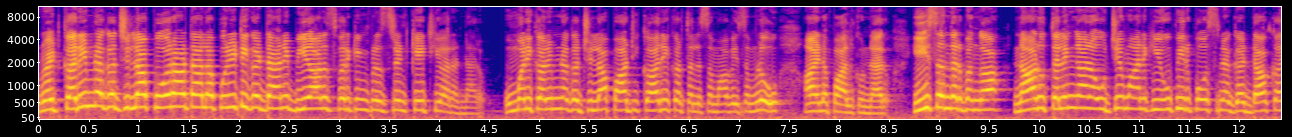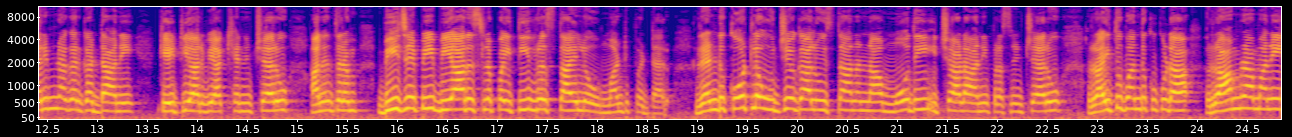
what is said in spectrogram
రైట్ కరీంనగర్ జిల్లా పోరాటాల పురిటిగడ్డ అని బీఆర్ఎస్ వర్కింగ్ ప్రెసిడెంట్ కేటీఆర్ అన్నారు. ఉమ్మడి కరీంనగర్ జిల్లా పార్టీ కార్యకర్తల సమావేశంలో ఆయన పాల్గొన్నారు. ఈ సందర్భంగా నాడు తెలంగాణ ఉద్యమానికి ఊపిరి పోసిన గడ్డ కరీంనగర్ గడ్డ అని కేటీఆర్ వ్యాఖ్యానించారు. అనంతరం బీజేపీ బీఆర్ఎస్ లపై తీవ్ర స్థాయిలో మండిపడ్డారు. రెండు కోట్ల ఉద్యోగాలు ఇస్తానన్న మోదీ ఇచ్చాడా అని ప్రశ్నించారు. రైతు బంధుకు కూడా రామ్ రామ్ అని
